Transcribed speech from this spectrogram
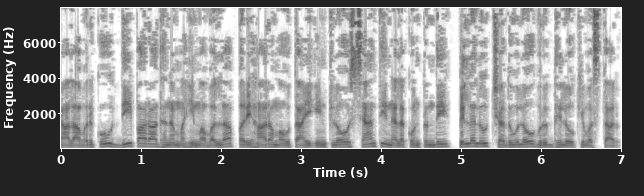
చాలా వరకు దీపారాధన మహిమ వల్ల పరిహారం అవుతాయి ఇంట్లో శాంతి నెలకొంటుంది పిల్లలు చదువులో వృద్ధిలోకి వస్తారు.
